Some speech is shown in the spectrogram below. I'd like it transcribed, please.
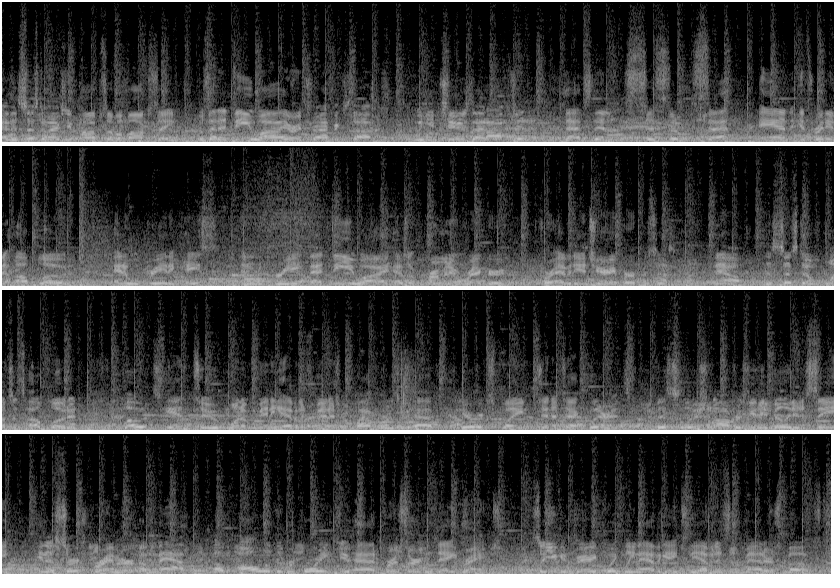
and the system actually pops up a box saying, was that a DUI or a traffic stop? When you choose that option, that's then system set and it's ready to upload and it will create a case and it will that DUI as a permanent record for evidentiary purposes. Now, the system, once it's uploaded, loads into one of many evidence management platforms we have. Here we're displaying Genetec clearance. This solution offers you the ability to see in a search parameter a map of all of the recordings you had for a certain date range. So you can very quickly navigate to the evidence that matters most.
